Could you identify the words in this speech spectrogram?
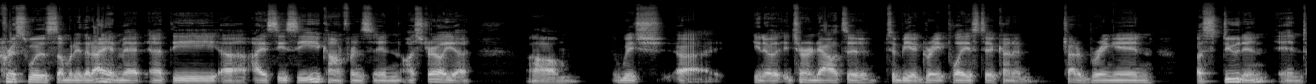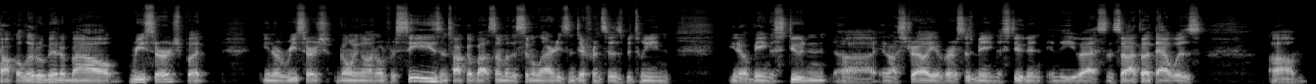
Chris was somebody that I had met at the uh, ICCE conference in Australia, um, which uh, you know it turned out to to be a great place to kind of try to bring in a student and talk a little bit about research, but you know research going on overseas and talk about some of the similarities and differences between you know, being a student uh, in Australia versus being a student in the U.S. And so I thought that was um,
